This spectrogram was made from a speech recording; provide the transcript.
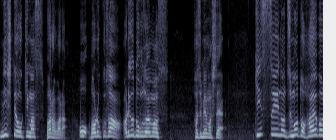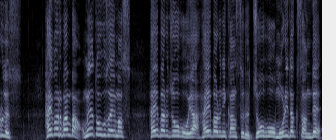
にしておきます。わらわらおバルコさんありがとうございます。はじめまして。生粋の地元ハエバルです。ハエバルバンバンおめでとうございます。ハエバル情報やハエバルに関する情報盛りだくさんで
